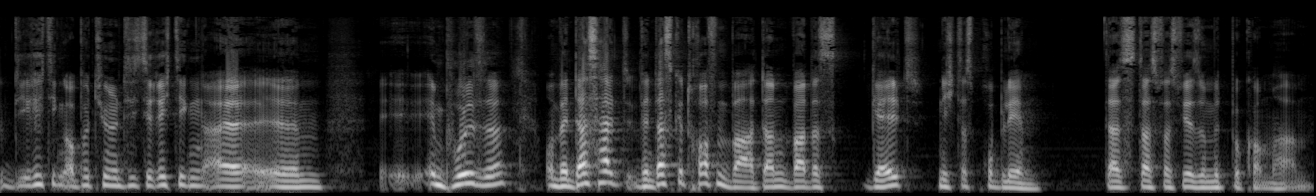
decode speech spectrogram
die richtigen Opportunities, die richtigen äh, ähm, Impulse. Und wenn das halt, wenn das getroffen war, dann war das Geld nicht das Problem. Das ist das, was wir so mitbekommen haben.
